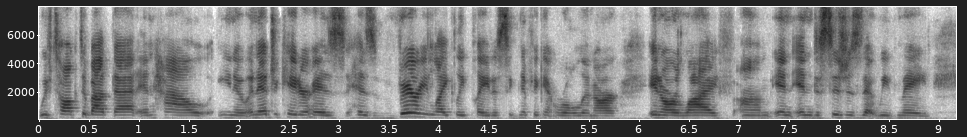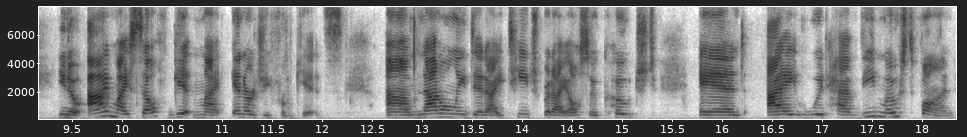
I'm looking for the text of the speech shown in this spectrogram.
We've talked about that and how you know an educator has has very likely played a significant role in our in our life um, in in decisions that we've made. You know, I myself get my energy from kids. Um, not only did I teach, but I also coached, and I would have the most fun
